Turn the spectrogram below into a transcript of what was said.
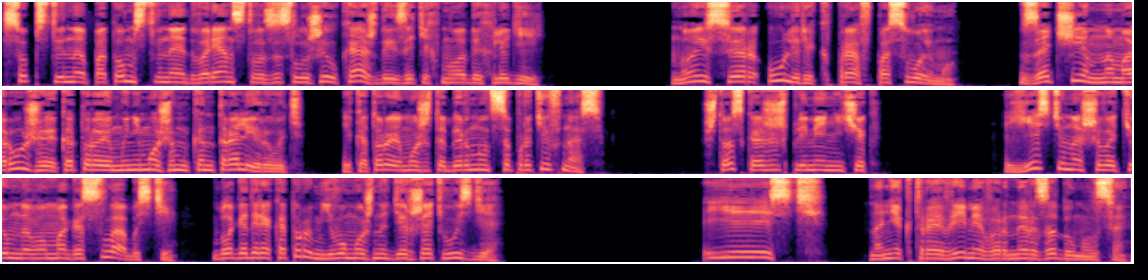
Собственно, потомственное дворянство заслужил каждый из этих молодых людей. Но и сэр Ульрик прав по-своему. Зачем нам оружие, которое мы не можем контролировать и которое может обернуться против нас? Что скажешь, племянничек? Есть у нашего темного мага слабости, благодаря которым его можно держать в узде? Есть. На некоторое время Варнер задумался.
